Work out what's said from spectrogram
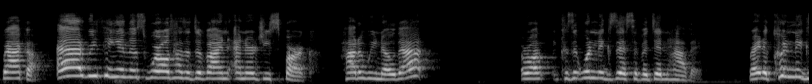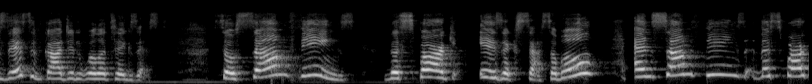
back up. Everything in this world has a divine energy spark. How do we know that? Because it wouldn't exist if it didn't have it, right? It couldn't exist if God didn't will it to exist. So some things the spark is accessible, and some things the spark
